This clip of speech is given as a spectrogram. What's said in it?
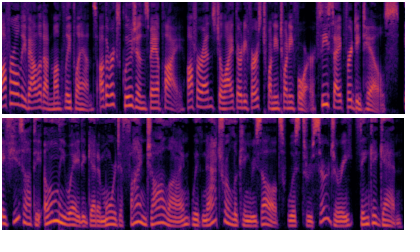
Offer only valid on monthly plans. Other exclusions may apply. Offer ends July 31st, 2024. See site for details. If you thought the only way to get a more defined jawline with natural looking results was through surgery, think again.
